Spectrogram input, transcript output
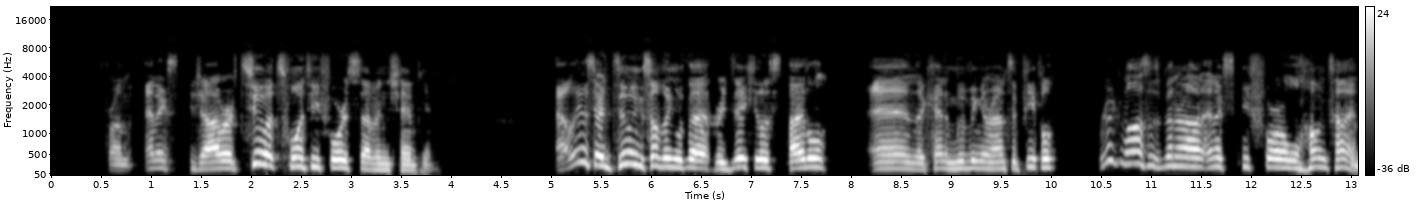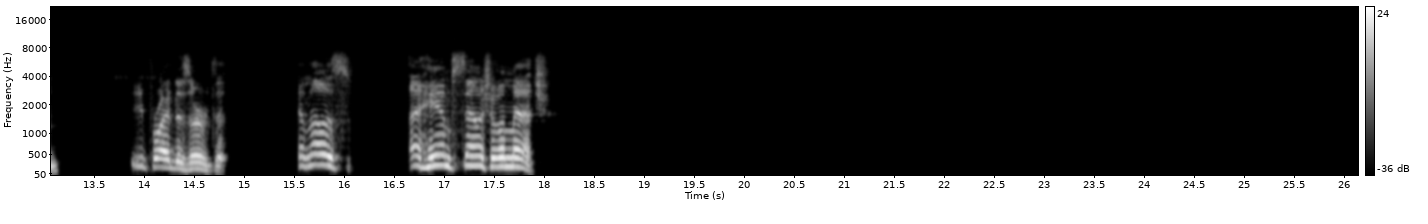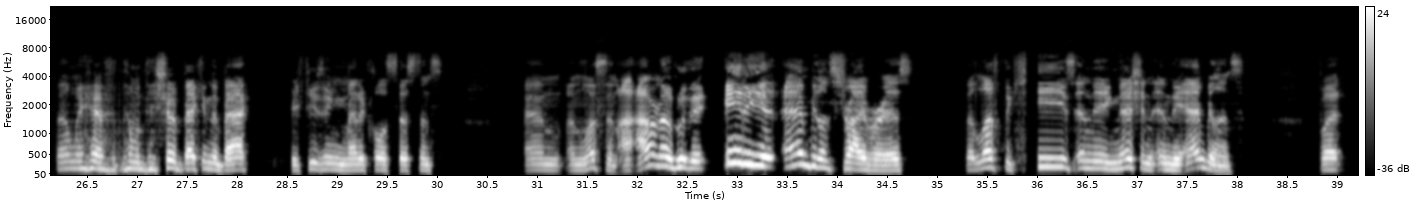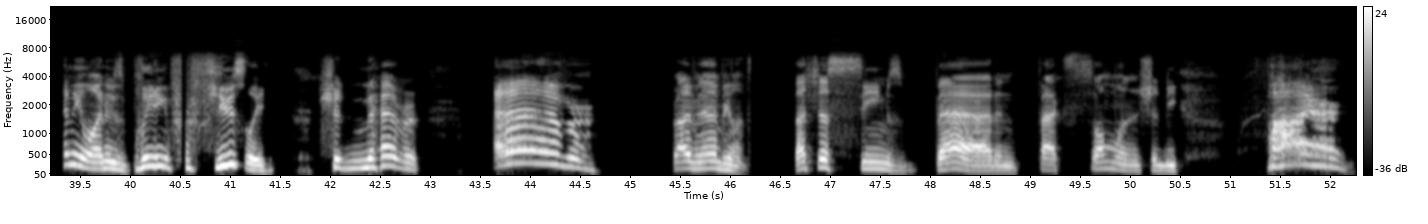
from NXT jobber to a 24 7 champion. At least they're doing something with that ridiculous title, and they're kind of moving around to people. Rick Moss has been around NXT for a long time. He probably deserved it. And that was a ham sandwich of a match. Then we have then they showed Becky in the back refusing medical assistance. And and listen, I, I don't know who the idiot ambulance driver is that left the keys in the ignition in the ambulance, but anyone who's bleeding profusely should never, ever drive an ambulance. That just seems bad. In fact, someone should be fired.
